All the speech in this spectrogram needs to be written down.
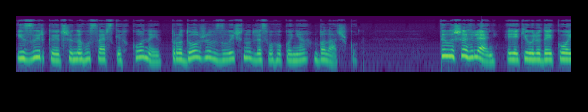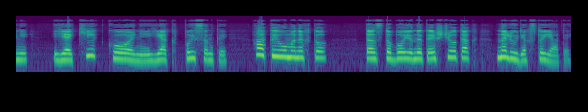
і, зиркаючи на гусарських коней, продовжив звичну для свого коня балачку. Ти лише глянь, які у людей коні, які коні, як писанки А ти у мене хто? Та з тобою не те, що так на людях стояти,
